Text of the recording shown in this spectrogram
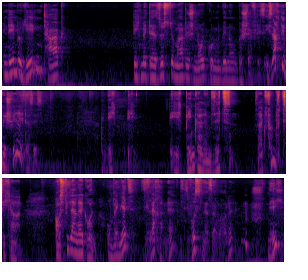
indem du jeden Tag dich mit der systematischen Neukundengewinnung beschäftigst. Ich sag dir, wie schwierig das ist. Ich, ich, ich pinkel im Sitzen seit 50 Jahren. Aus vielerlei Gründen. Und wenn jetzt, Sie lachen, ne? Sie wussten das aber, oder? Nicht?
